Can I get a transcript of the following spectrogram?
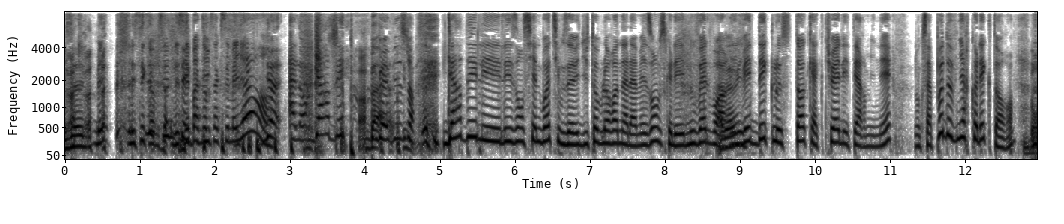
Vous avez- Mais, mais c'est comme ça. Mais c'est pas comme ça que c'est meilleur. Alors gardez, Bah, Mais bien sûr. Gardez les, les anciennes boîtes si vous avez du Toblerone à la maison, parce que les nouvelles vont Ah bah arriver dès que le stock actuel est terminé. Donc ça peut devenir collector. hein. Bon,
